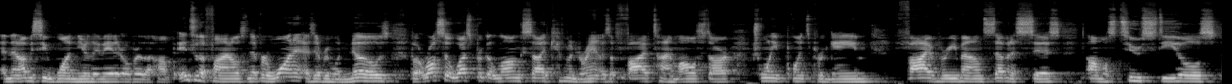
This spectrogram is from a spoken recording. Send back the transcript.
And then obviously one year they made it over the hump into the finals, never won it, as everyone knows. But Russell Westbrook alongside Kevin Durant was a five time All Star, 20 points per game, five rebounds, seven assists, almost two steals.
